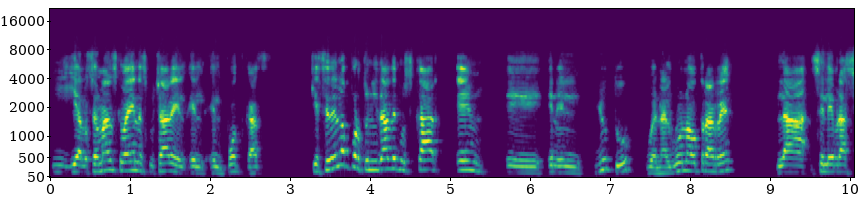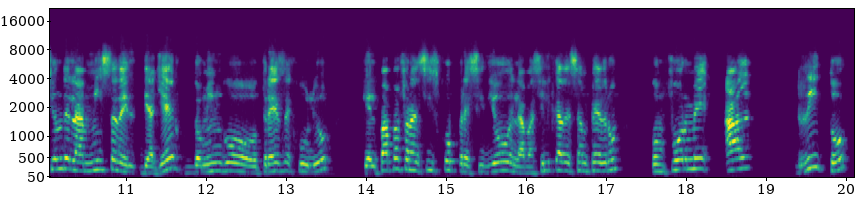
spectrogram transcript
y, a los hermanos que vayan a escuchar el, podcast, que se den la oportunidad de buscar en, eh, en el YouTube o en alguna otra red la celebración de la misa de, ayer, domingo 3 de julio, que el Papa Francisco presidió en la Basílica de San Pedro, conforme al rito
